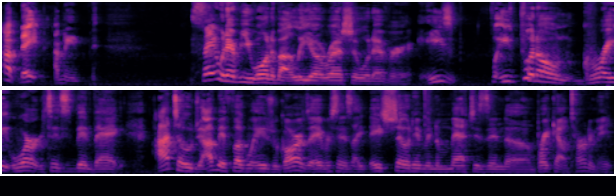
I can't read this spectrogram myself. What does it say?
Update. I mean, say whatever you want about Lio Rush or whatever. He's he's put on great work since he's been back. I told you, I've been fucking with Angel Garza ever since like they showed him in the matches in the breakout tournament.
